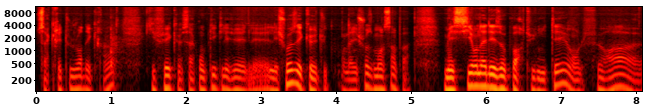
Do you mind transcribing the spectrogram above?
ça crée toujours des craintes qui fait que ça complique les, les- choses et que on a des choses moins sympas. Mais si on a des opportunités, on le fera. euh,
